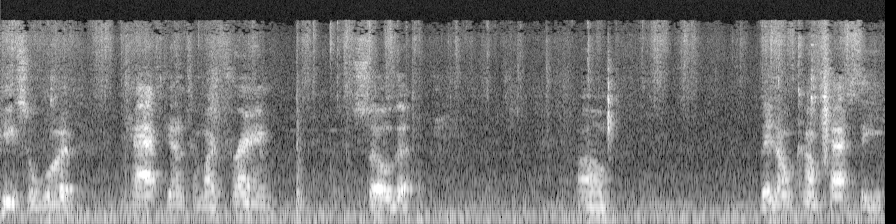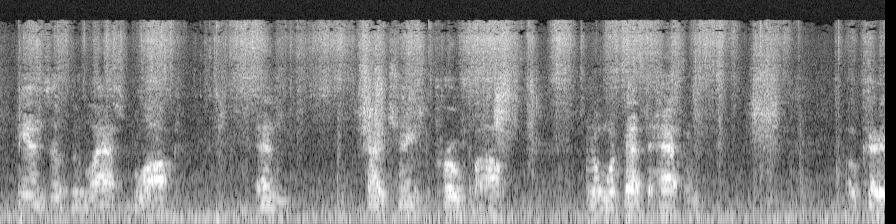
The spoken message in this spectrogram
piece of wood tacked into my frame so that um, they don't come past the ends of the last block and try to change the profile. I don't want that to happen. Okay,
